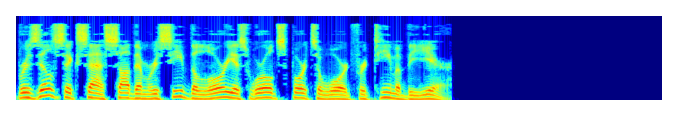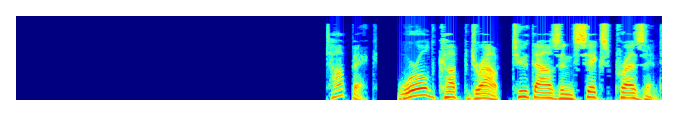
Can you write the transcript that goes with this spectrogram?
Brazil's success saw them receive the Laureus World Sports Award for Team of the Year. World Cup drought 2006 present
